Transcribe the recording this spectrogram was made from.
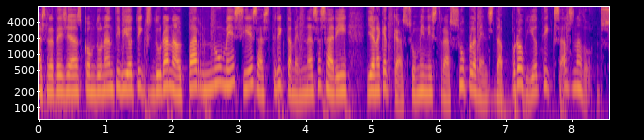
Estratègies com donar antibiòtics durant el part només si és estrictament necessari i, en aquest cas, subministrar suplements de probiòtics als nadons.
